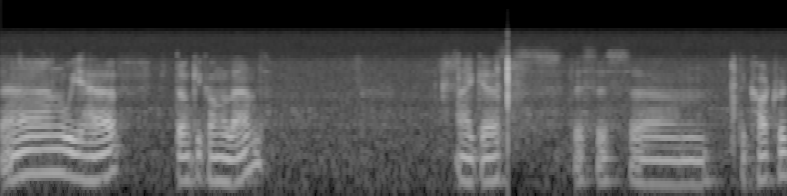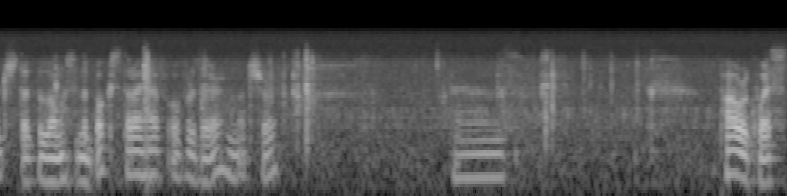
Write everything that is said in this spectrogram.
Then we have Donkey Kong Land. I guess this is um, the cartridge that belongs in the box that I have over there, I'm not sure. And Power Quest.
